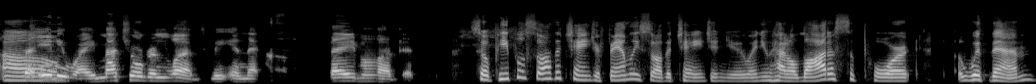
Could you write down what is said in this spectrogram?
Oh. But anyway, my children loved me in that. They loved it. So people saw the change. Your family saw the change in you, and you had a lot of support with them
